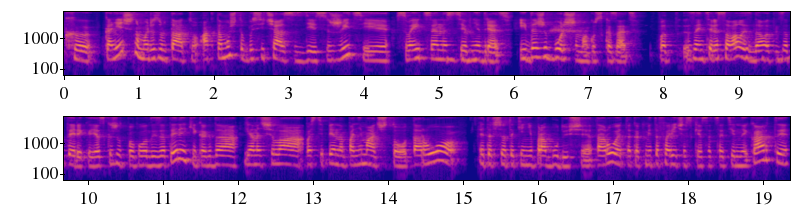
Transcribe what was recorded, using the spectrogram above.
к конечному результату, а к тому, чтобы сейчас здесь жить и свои ценности внедрять. И даже больше могу сказать вот заинтересовалась, да, вот эзотерика. Я скажу по поводу эзотерики, когда я начала постепенно понимать, что Таро это все-таки не про будущее. Таро — это как метафорические ассоциативные карты.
